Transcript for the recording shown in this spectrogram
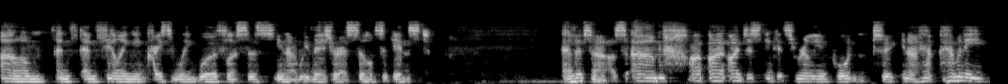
um, and, and feeling increasingly worthless as, you know, we measure ourselves against avatars. Um, I, I, just think it's really important to, you know, how, how, many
